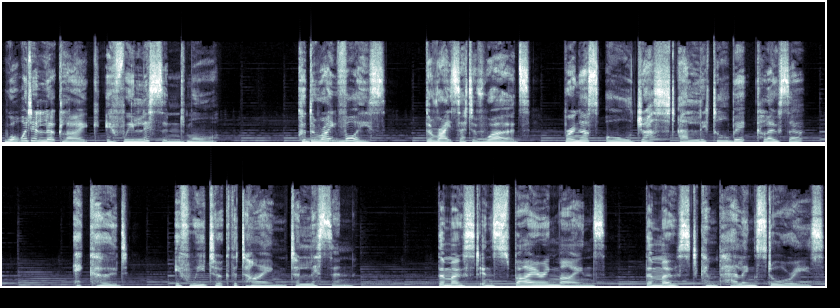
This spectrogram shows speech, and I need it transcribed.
What would it look like if we listened more? Could the right voice, the right set of words, bring us all just a little bit closer? It could if we took the time to listen. The most inspiring minds, the most compelling stories.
